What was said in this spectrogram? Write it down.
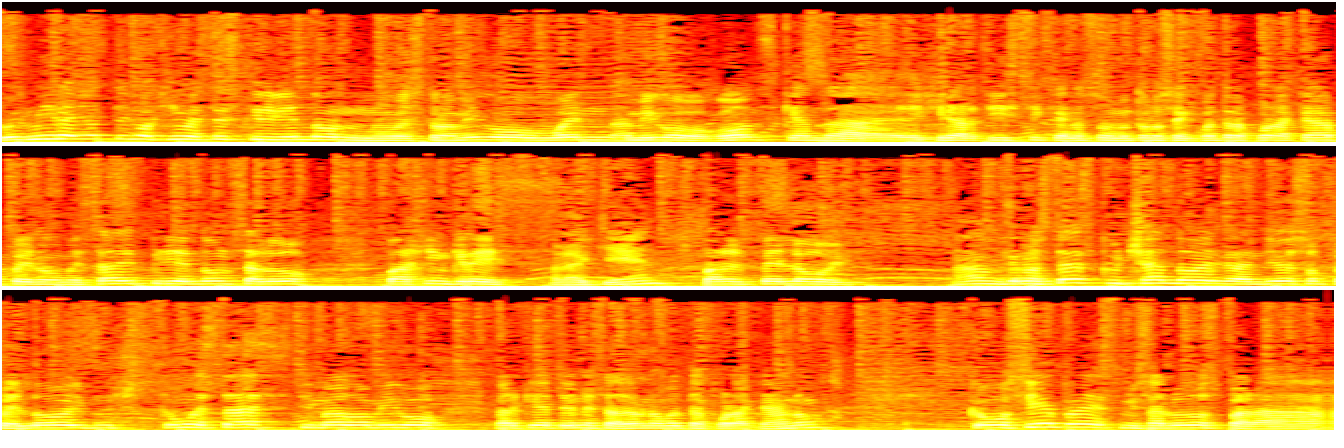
Pues mira, yo tengo aquí, me está escribiendo nuestro amigo, buen amigo Gons, que anda de gira artística, en este momento no se encuentra por acá, pero me está pidiendo un saludo para quién crees. ¿Para quién? Para el Peloy. Ah, que nos está escuchando el grandioso Peloy. ¿Cómo estás, estimado amigo? A ver que ya te vienes a dar una vuelta por acá, ¿no? Como siempre, es mis saludos para,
